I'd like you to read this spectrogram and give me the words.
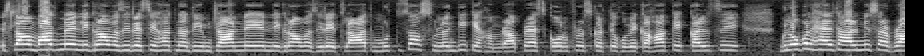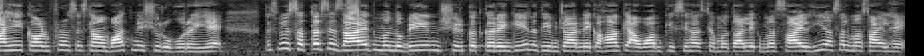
इस्लामाबाद में निगरान वज़ीर सेहत नदीम जान ने निगरान वज़ीर इतलात मुर्तज़ा सुलंगी के हमरा प्रेस कॉन्फ्रेंस करते हुए कहा कि कल से ग्लोबल हेल्थ आलमी सरबराही कॉन्फ्रेंस इस्लामाबाद में शुरू हो रही है। जिसमें सत्तर से जायद मंदोबीन शिरकत करेंगे। नदीम जान ने कहा कि आवाम की सेहत से मुतल मसाइल ही असल मसाइल हैं।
